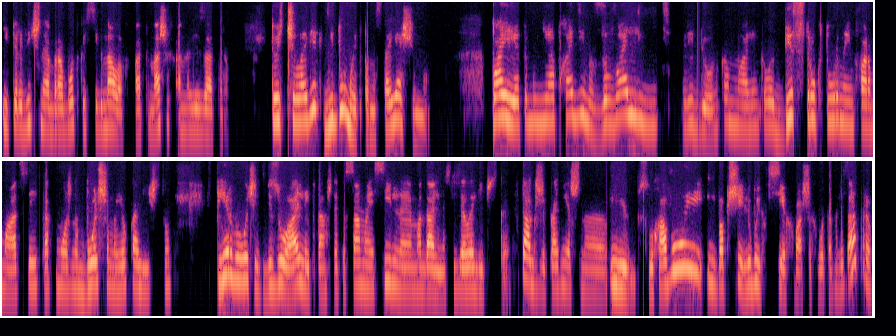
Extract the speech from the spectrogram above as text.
и первичной обработкой сигналов от наших анализаторов. То есть человек не думает по-настоящему. Поэтому необходимо завалить ребенка маленького бесструктурной информацией, как можно большим ее количеством, первую очередь визуальный, потому что это самая сильная модальность физиологическая. Также, конечно, и слуховой, и вообще любых всех ваших вот анализаторов,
